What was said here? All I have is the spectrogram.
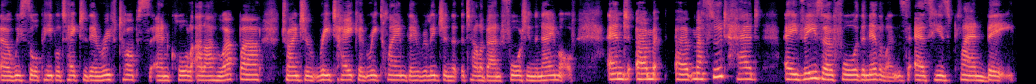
Uh, we saw people take to their rooftops and call Allahu Akbar, trying to retake and reclaim their religion that the Taliban fought in the name of. And um, uh, Masood had a visa for the Netherlands as his plan B.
